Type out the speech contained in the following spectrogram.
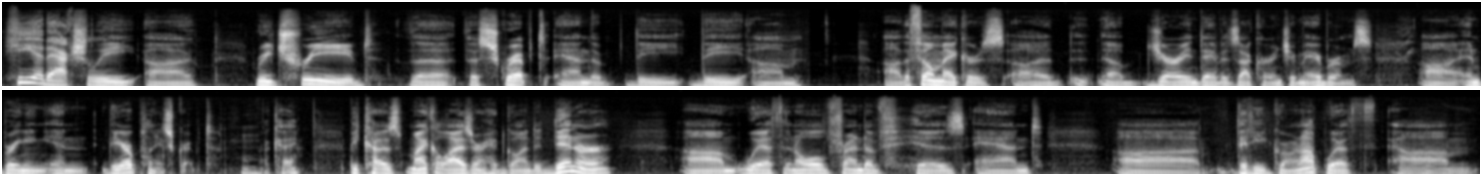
he had actually uh, retrieved the the script and the the the um, uh, the filmmakers, uh, uh, Jerry and David Zucker and Jim Abrahams, uh, and bringing in the airplane script. Okay, because Michael Eisner had gone to dinner um, with an old friend of his and uh, that he'd grown up with. Um,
